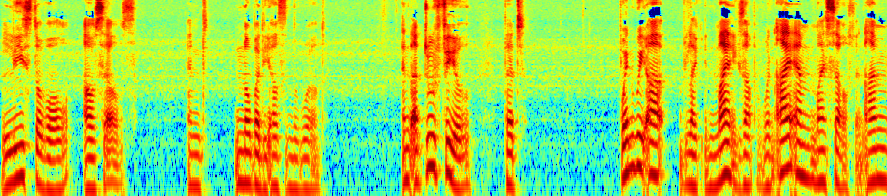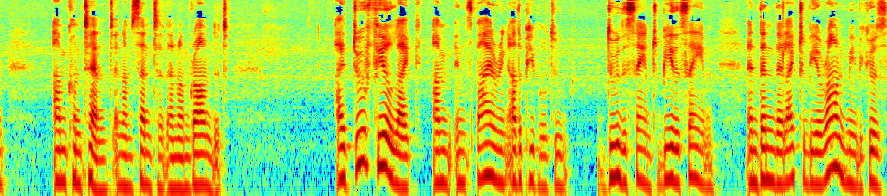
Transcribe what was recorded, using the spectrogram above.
least of all ourselves and nobody else in the world. And I do feel that when we are like in my example, when I am myself and I'm I'm content and I'm centered and I'm grounded, I do feel like I'm inspiring other people to do the same, to be the same, and then they like to be around me because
